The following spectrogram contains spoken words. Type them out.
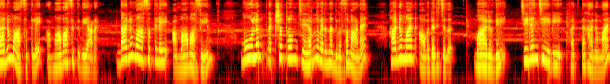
ധനുമാസത്തിലെ അമാവാസി തിഥിയാണ്. ധനുമാസത്തിലെ അമാവാസയും മൂലം നക്ഷത്രവും ചേർന്നു വരുന്ന ദിവസമാണ് ഹനുമാൻ അവതരിച്ചത്. മാരുതി ചിരഞ്ജീവി ഭക്ത ഹനുമാൻ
